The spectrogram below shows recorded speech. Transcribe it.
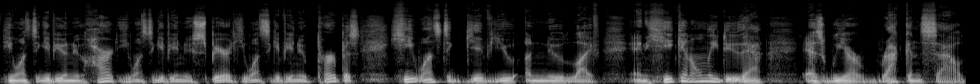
He wants to give you a new heart. He wants to give you a new spirit. He wants to give you a new purpose. He wants to give you a new life. And He can only do that as we are reconciled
